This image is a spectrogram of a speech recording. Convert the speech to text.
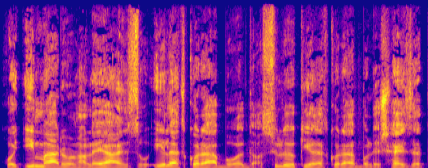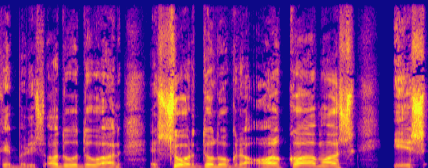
hogy immáron a leányzó életkorából, de a szülők életkorából és helyzetéből is adódóan egy sor dologra alkalmas, és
